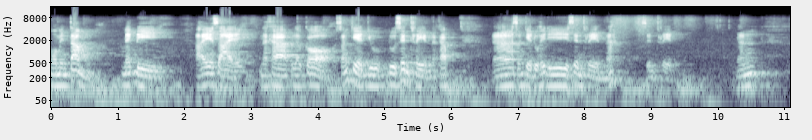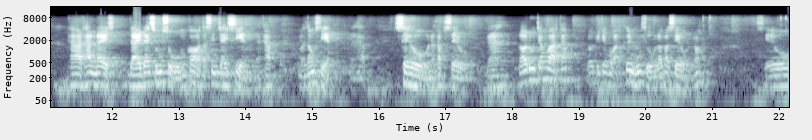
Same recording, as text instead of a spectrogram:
โมเมนตัม MACD RSI นะครับ แล้วก็สังเกตอยู่ดูเส้นเทรนนะครับนะสังเกตดูให้ดีเส้นเทรนนะเส้นเทรนนั้นถ้าท่านได้ได้ได้สูงสูงก็ตัดสินใจเสี่ยงนะครับ มันต้องเสี่ยงนะครับเซลล์นะครับเซลล์นะรอดูจังหวะครับรอดูจังหวะขึ้นสูงสูงแล้วก็เซลล์เนาะเซลล์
